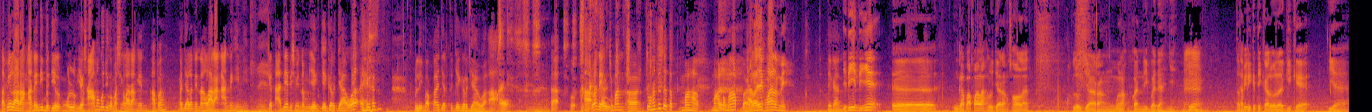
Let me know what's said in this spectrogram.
Tapi larangannya dibedil mulu. Ya sama gue juga masih ngelarangin apa? Ngejalanin yang larangannya gini. Iya. Kayak tadi habis minum Jag- Jager Jawa ya kan. Beli apa aja tuh Jager Jawa AO. Ah, Cuman ya, cuman eh, Tuhan tuh tetap maha maha pemaaf. Arahnya ke mana nih? Ya kan? Jadi intinya eh, nggak apa-apa lah lu jarang sholat, lu jarang melakukan ibadahnya. Mm. Tapi, Tapi- ketika lu lagi kayak ya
